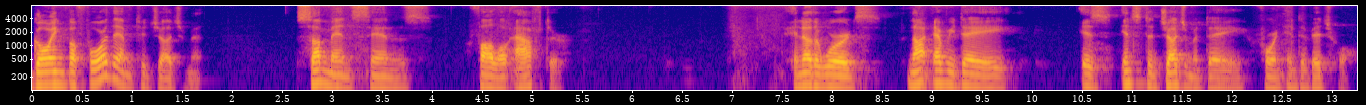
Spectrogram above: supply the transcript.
going before them to judgment. Some men's sins follow after. In other words, not every day is instant judgment day for an individual.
